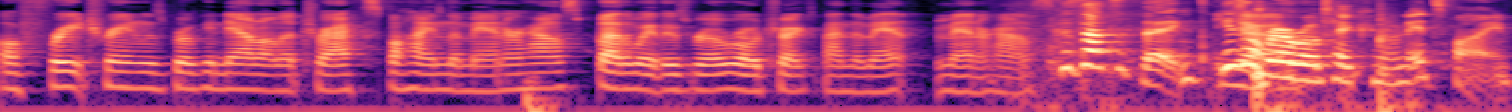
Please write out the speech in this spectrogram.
a freight train was broken down on the tracks behind the manor house. By the way, there's railroad tracks behind the man- manor house. because that's a thing. He's Yeah. a railroad tycoon. It's fine.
